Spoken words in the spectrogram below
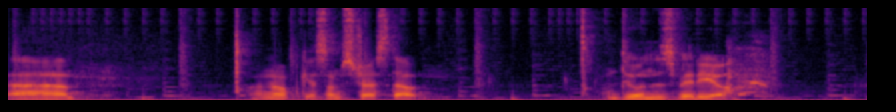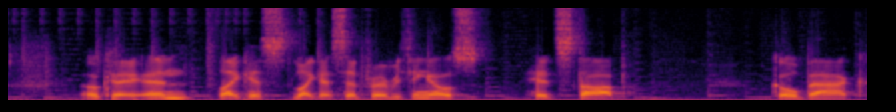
Uh, I don't know, guess I'm stressed out. I'm doing this video. okay, and like I, like I said for everything else, hit stop, go back,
